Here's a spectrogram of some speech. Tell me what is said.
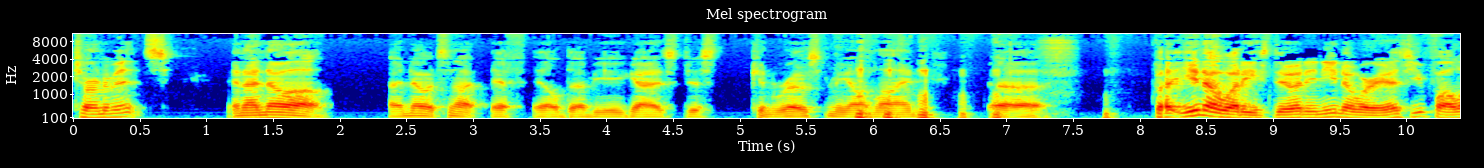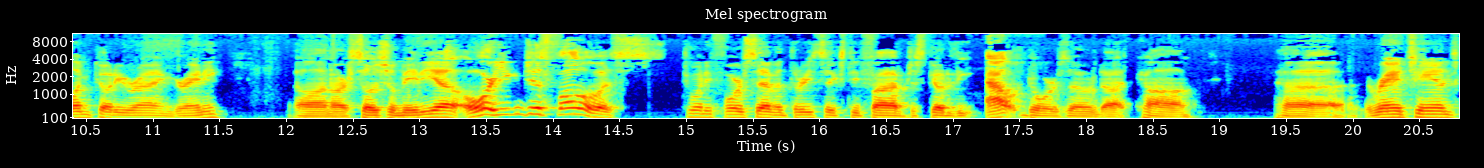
tournaments. And I know uh, I know it's not FLW. You guys just can roast me online. uh, but you know what he's doing, and you know where he is. You follow him, Cody Ryan Greaney, on our social media, or you can just follow us 24 7, 365. Just go to the outdoorzone.com. Uh, the ranch hands,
